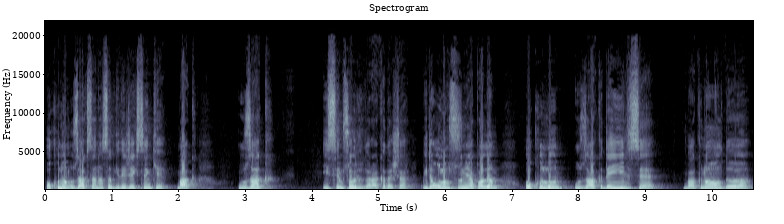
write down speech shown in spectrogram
Okulun uzaksa nasıl gideceksin ki? Bak uzak isim soylular arkadaşlar. Bir de olumsuzunu yapalım. Okulun uzak değilse bak ne oldu?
